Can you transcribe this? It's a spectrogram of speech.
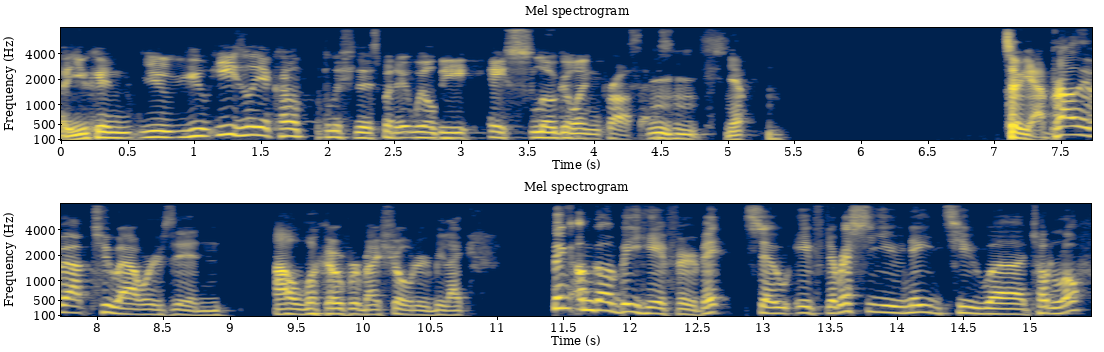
You can you you easily accomplish this, but it will be a slow going process. Mhm. Yep. So yeah, probably about two hours in, I'll look over my shoulder and be like, "Think I'm going to be here for a bit. So if the rest of you need to uh, toddle off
